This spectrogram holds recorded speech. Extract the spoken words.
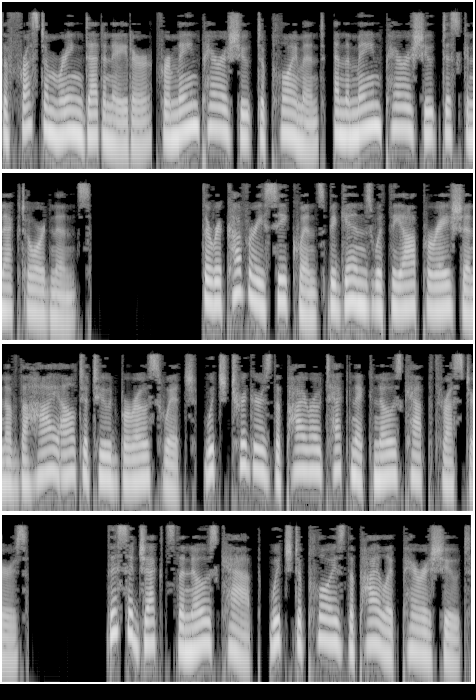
the frustum ring detonator for main parachute deployment, and the main parachute disconnect ordnance. The recovery sequence begins with the operation of the high-altitude baro switch, which triggers the pyrotechnic nose cap thrusters. This ejects the nose cap, which deploys the pilot parachute.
